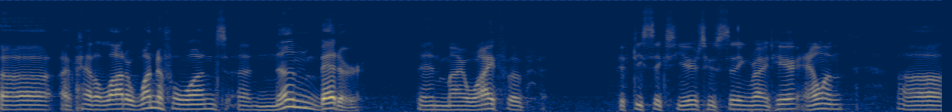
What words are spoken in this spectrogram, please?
uh, I've had a lot of wonderful ones, uh, none better than my wife of 56 years, who's sitting right here, Ellen, uh,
